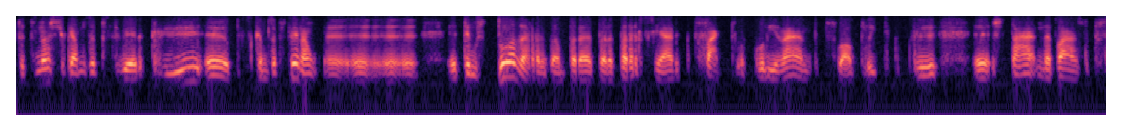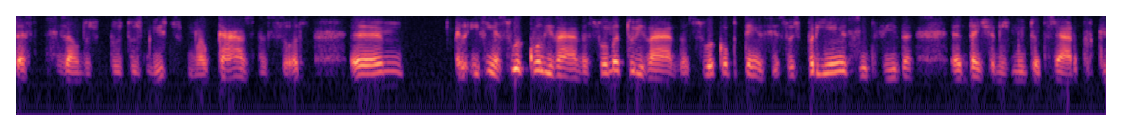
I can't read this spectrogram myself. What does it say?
Portanto, nós ficamos a perceber que, ficamos a perceber, não, temos toda a razão para, para, para recear que, de facto, a qualidade do pessoal político que está na base do processo de decisão dos, dos, dos ministros, como é o caso de assessores, enfim, a sua qualidade, a sua maturidade, a sua competência, a sua experiência de vida eh, deixa-nos muito a desejar, porque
